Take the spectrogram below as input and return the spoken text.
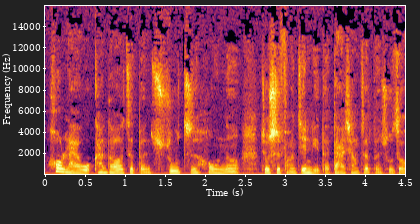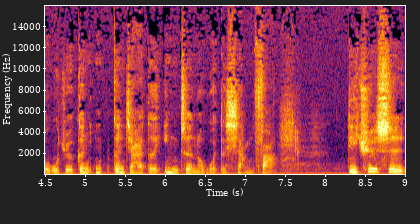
后来我看到了这本书之后呢，就是《房间里的大象》这本书之后，我觉得更更加的印证了我的想法。的确是，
